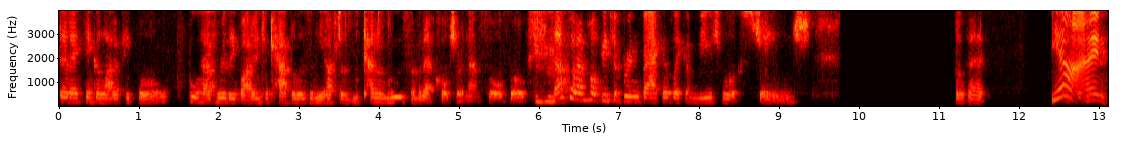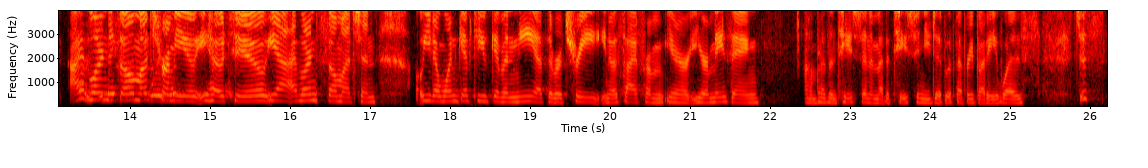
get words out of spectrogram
that I think a lot of people who have really bought into capitalism, you have to kind of lose some of that culture and that soul. So mm-hmm. that's what I'm hoping to bring back as like a mutual exchange so that yeah, I I've learned so much from you, Ihotu. Yeah, I've learned so much, and oh, you know, one gift you've given me at the retreat, you know, aside from your your amazing um, presentation and meditation you did with everybody, was just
